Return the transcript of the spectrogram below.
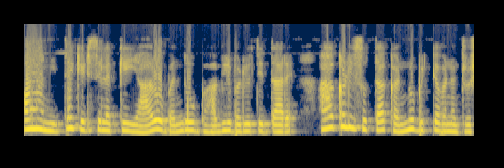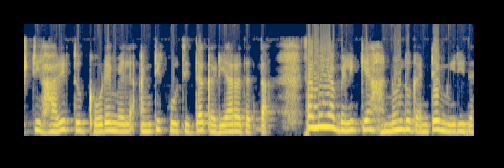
ಅವನ ನಿದ್ದೆ ಕೆಡಿಸಲಕ್ಕೆ ಯಾರೋ ಬಂದು ಬಾಗಿಲು ಬಡಿಯುತ್ತಿದ್ದಾರೆ. ಆಕಳಿಸುತ್ತಾ ಕಣ್ಣು ಬಿಟ್ಟವನ ದೃಷ್ಟಿ ಹಾರಿದ್ದು ಗೋಡೆ ಮೇಲೆ ಅಂಟಿ ಕೂತಿದ್ದ ಗಡಿಯಾರದತ್ತ. ಸಮಯ ಬೆಳಿಗ್ಗೆ ಹನ್ನೊಂದು ಗಂಟೆ ಮೀರಿದೆ.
